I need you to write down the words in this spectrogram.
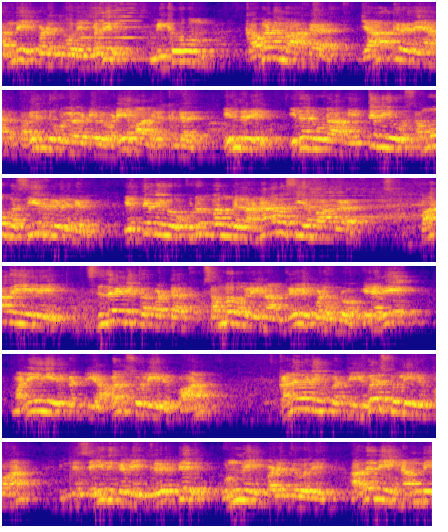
சந்தைப்படுத்துவது என்பது மிகவும் கவனமாக ஜாக்கிரதையாக பகிர்ந்து கொள்ள வேண்டிய ஒரு விடயமாக இருக்கின்றது. இன்று இதனூடாக எத்தனையோ சமூக சீர்கேடுகள் எத்தனையோ குடும்பங்கள் அனாவசியமாக பாதையிலே சிதறடிக்கப்பட்ட சம்பவங்களை நாம் கேள்விப்படுகிறோம் எனவே மனைவியை பற்றி அவன் சொல்லி இருப்பான் கணவனை பற்றி இவர் சொல்லி இருப்பான் இந்த செய்திகளை கேட்டு உண்மைப்படுத்துவது அதனை நம்பி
